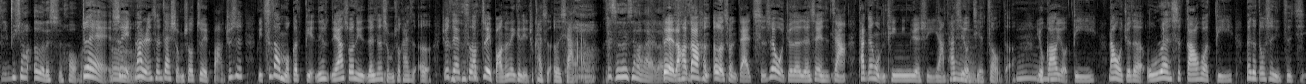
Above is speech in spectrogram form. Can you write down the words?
你必须要饿的时候。对，所以那人生在什么时候最饱？就是你吃到某个点，你人家说你人生什么时候开始饿？就是在吃到最饱的那个点就开始饿下来了，开始饿下来了。对，然后到很饿的时候你再吃，所以我觉得人生也是这样，它跟我们听音乐是一样，它是有节奏的，嗯、有高有低。那我觉得无论是高或低，那个都是你自己，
